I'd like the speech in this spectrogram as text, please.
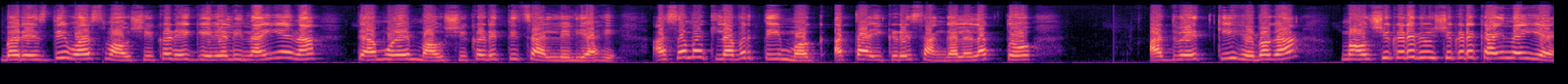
बरेच दिवस मावशीकडे गेलेली नाहीये ना त्यामुळे मावशीकडे ती चाललेली आहे. असं म्हटल्यावरती मग आता इकडे सांगायला लागतो अद्वैत की हे बघा मावशीकडे बिवशीकडे काही नाहीये.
